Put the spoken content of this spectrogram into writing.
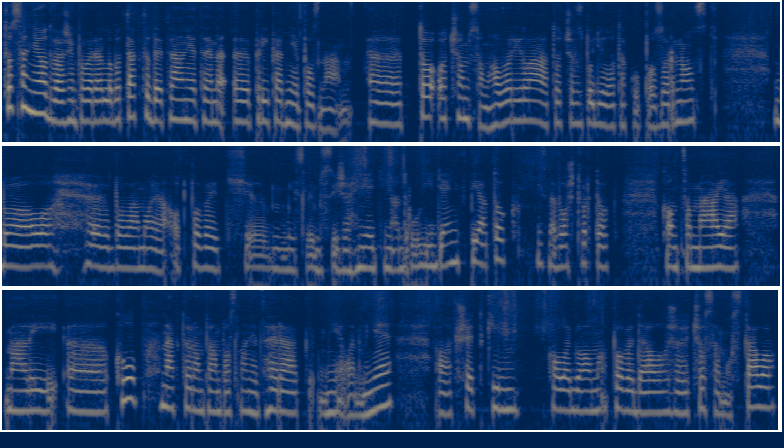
To sa neodvážim povedať, lebo takto detálne ten e, prípad nepoznám. E, to, o čom som hovorila a to, čo vzbudilo takú pozornosť, bol, bola moja odpoveď, myslím si, že hneď na druhý deň v piatok, my sme vo štvrtok, koncom mája, mali klub, na ktorom pán poslanec Herák, nie len mne, ale všetkým kolegom povedal, že čo sa mu stalo,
